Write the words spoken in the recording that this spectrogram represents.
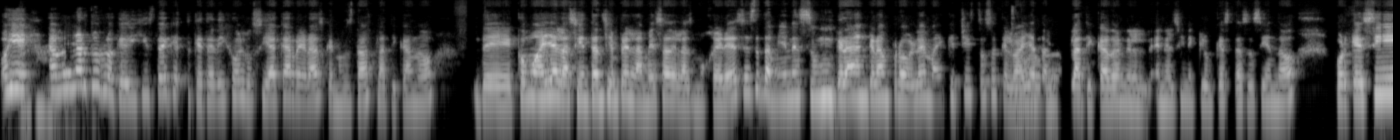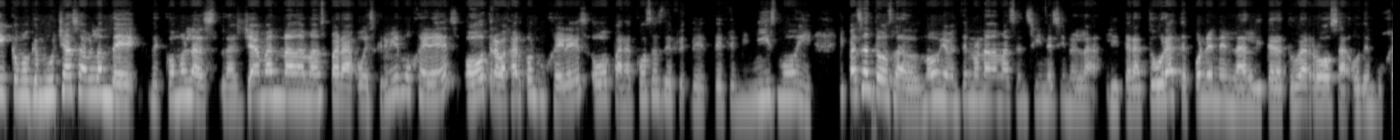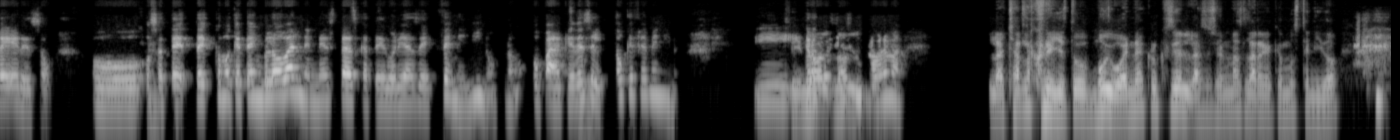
Oye, también Artur, lo que dijiste que, que te dijo Lucía Carreras, que nos estabas platicando, de cómo a ella la sientan siempre en la mesa de las mujeres, ese también es un gran, gran problema. Y qué chistoso que lo haya Claro. también platicado en el, en el cineclub que estás haciendo, porque sí, como que muchas hablan de, de cómo las, las llaman nada más para o escribir mujeres o trabajar con mujeres o para cosas de, de- de feminismo y, y pasa en todos lados, ¿no? Obviamente no nada más en cine, sino en la literatura, te ponen en la literatura rosa o de mujeres o, o, o sea, te, te- como que te engloban en estas categorías de femenino, ¿no? O para que des Sí. el toque femenino. Y, Sí, creo no, que no, es un problema. la charla con ella estuvo muy buena, creo que es la sesión más larga que hemos tenido,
